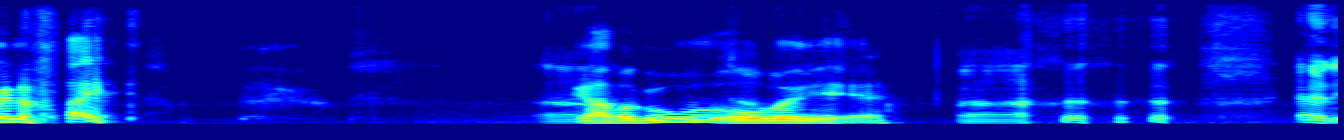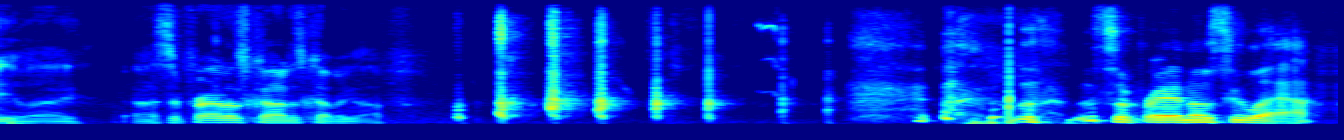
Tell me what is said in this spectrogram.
win a fight? Uh, Gabagool over here. uh, anyway, uh, Sopranos Con is coming up. the Sopranos who laugh.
